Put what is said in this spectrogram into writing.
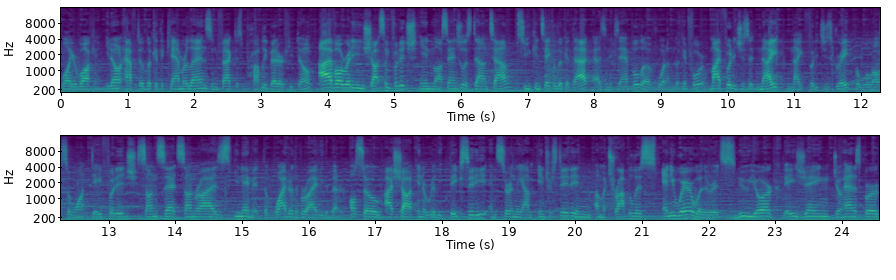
while you're walking. You don't have to look at the camera lens. In fact, it's probably better if you don't. I've already shot some footage in Los Angeles downtown, so you can take a look at that as an example of what I'm looking for. My footage is at night. Night footage is great, but we'll also want day footage, sunset, sunrise, you name it. The wider the variety, the better. Also, I shot in a really big city, and certainly I'm interested in a metropolis anywhere, whether it's New York, Beijing, Johannesburg,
